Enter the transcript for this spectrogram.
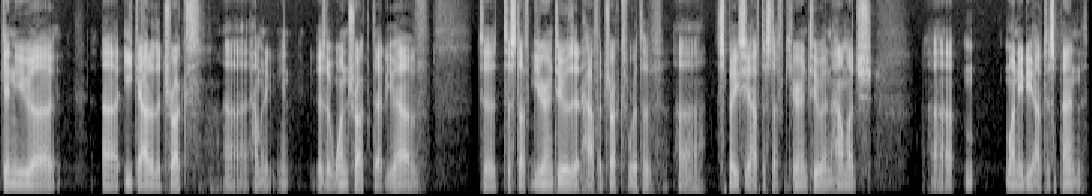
can you uh, uh, eke out of the trucks? Uh, how many? You know, is it one truck that you have to to stuff gear into? Is it half a truck's worth of uh, space you have to stuff gear into? And how much uh, m- money do you have to spend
